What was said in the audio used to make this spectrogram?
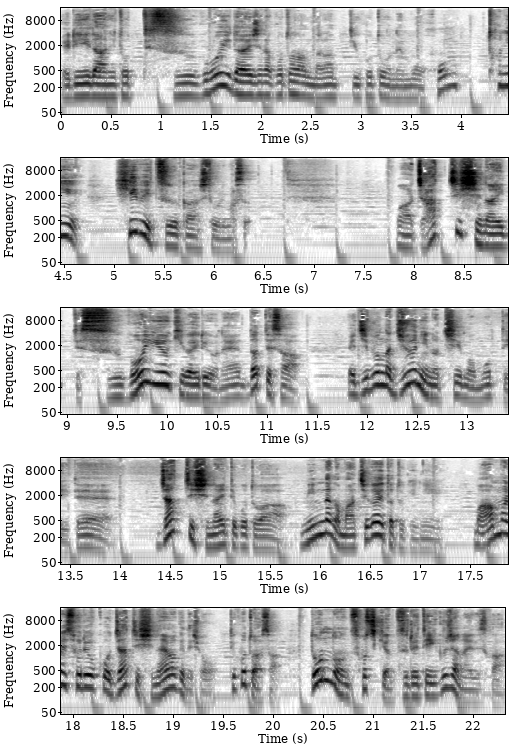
リーダーにとってすごい大事なことなんだなっていうことをね、もう本当に日々痛感しております。まあ、ジャッジしないってすごい勇気がいるよね。だってさ、自分が10人のチームを持っていて、ジャッジしないってことは、みんなが間違えた時に、まあ、あんまりそれをこうジャッジしないわけでしょってことはさ、どんどん組織はずれていくじゃないですか。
